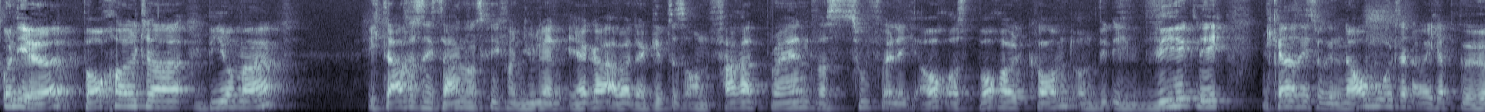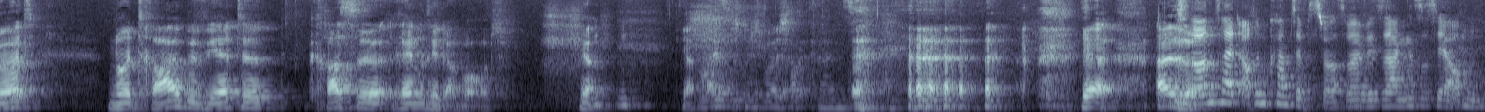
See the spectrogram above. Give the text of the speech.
Und ihr hört, Bocholter Biomarkt. Ich darf es nicht sagen, sonst kriege ich von Julian Ärger, aber da gibt es auch ein Fahrradbrand, was zufällig auch aus Bocholt kommt und wirklich, wirklich, ich kann das nicht so genau beurteilen, aber ich habe gehört, neutral bewertet, krasse Rennräder baut. Ja. Ja. Weiß ich nicht, weil ich habe keins. ja, also. Und sonst halt auch in Concept Stores, weil wir sagen, es ist ja auch ein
